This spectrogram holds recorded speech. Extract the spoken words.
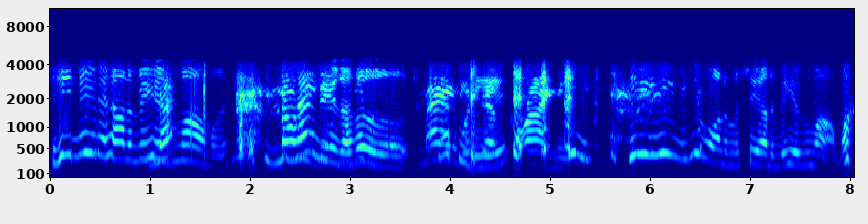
He needed her to be his mama. no, Mang he needed a hug. Mang Yes, he was did. just grimy. he, he he wanted Michelle to be his mama.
